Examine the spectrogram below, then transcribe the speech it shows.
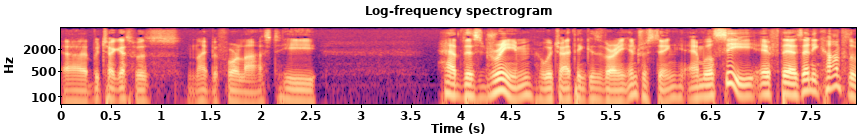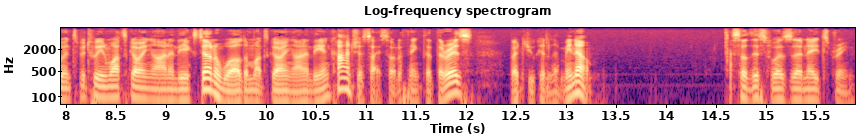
uh, which I guess was night before last, he had this dream, which I think is very interesting, and we'll see if there's any confluence between what's going on in the external world and what's going on in the unconscious. I sort of think that there is, but you can let me know. So this was uh, Nate's dream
